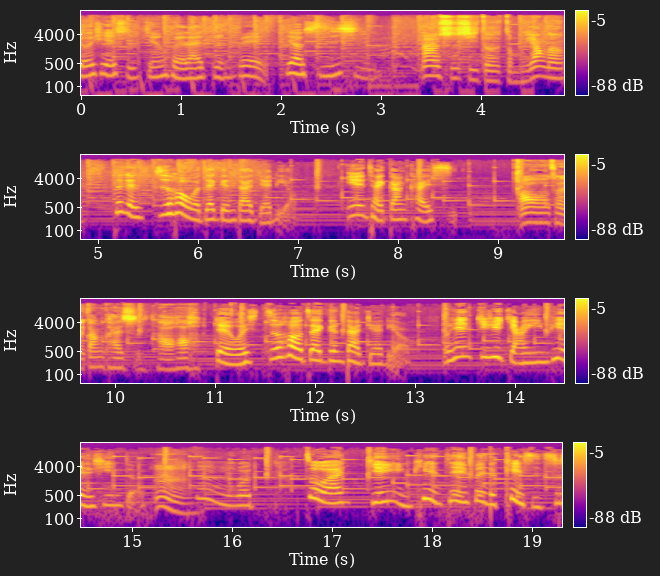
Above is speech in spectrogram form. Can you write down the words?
有一些时间回来准备要实习。那实习的怎么样呢？这个之后我再跟大家聊，因为才刚开始。哦，才刚开始，好好。对我之后再跟大家聊，我先继续讲影片心得。嗯嗯，我做完剪影片这一份的 case 之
